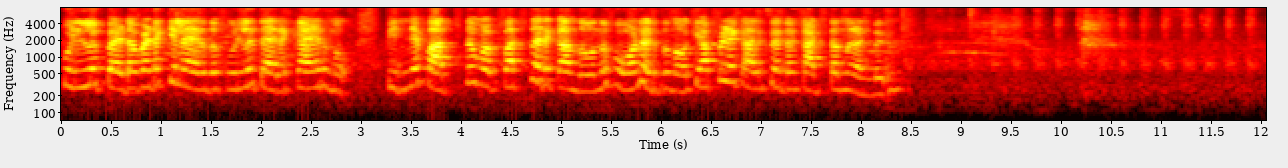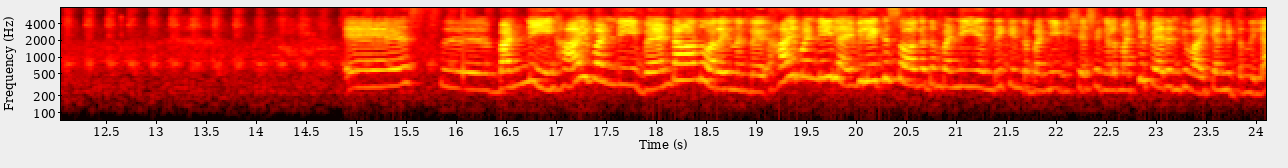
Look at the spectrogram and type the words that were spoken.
ഫുള്ള് പെടപെടക്കലായിരുന്നു. ഫുള്ള് തിരക്കായിരുന്നു. പിന്നെ പത്ത് പത്തരക്കാൻ തോന്നുന്നു ഫോൺ എടുത്ത് നോക്കി. അപ്പോഴേക്ക് അലക്സേട്ടൻ കട്ടെന്ന് കണ്ട്. ബണ്ണി. Hi Bunny. വേണ്ടാന്ന് പറയുന്നുണ്ട്. Hi Bunny. ലൈവിലേക്ക് സ്വാഗതം ബണ്ണി. എന്തൊക്കെയുണ്ട് ബണ്ണി വിശേഷങ്ങൾ? മറ്റു പേരെനിക്ക് വായിക്കാൻ കിട്ടുന്നില്ല.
